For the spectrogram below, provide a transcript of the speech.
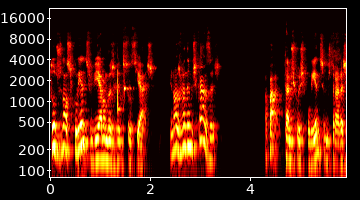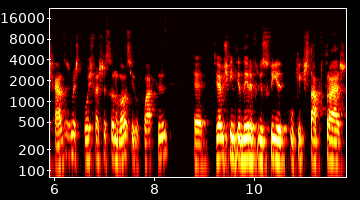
Todos os nossos clientes vieram das redes sociais. E nós vendemos casas. Opa, estamos com os clientes a mostrar as casas, mas depois fecha-se o negócio. Claro que tivemos que entender a filosofia, o que é que está por trás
